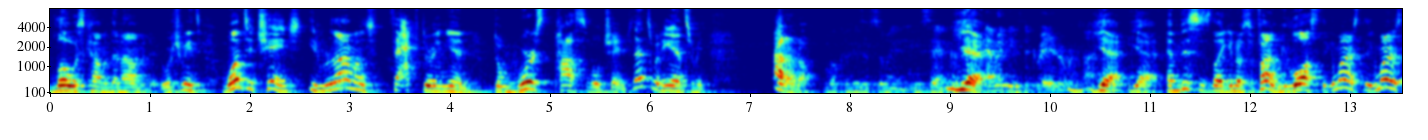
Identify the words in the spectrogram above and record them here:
lowest common denominator, which means once it changed, the Rambam's factoring in the worst possible change. That's what he answered me. I don't know. Well, because he's assuming he's saying Yeah. everything's degraded over time. Yeah, yeah. And this is like, you know, so fine, we lost the Gemara. The Gemara's,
